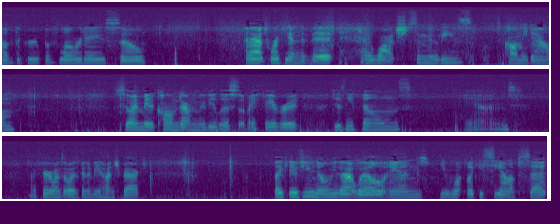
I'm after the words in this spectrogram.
of the group of lower days, so about toward the end of it, I watched some movies to calm me down. So I made a calm down movie list of my favorite Disney films and my favorite one's always going to be Hunchback. like if you know me that well and you want like you see I'm upset,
